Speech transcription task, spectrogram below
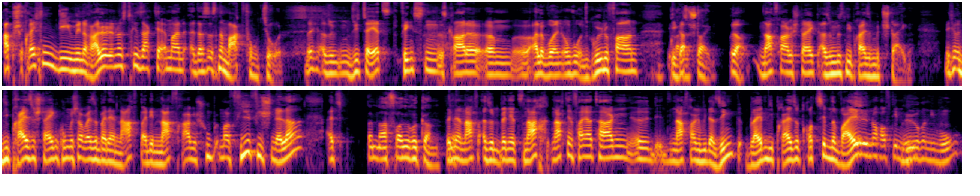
Absprechen, die Mineralölindustrie sagt ja immer, das ist eine Marktfunktion. Nicht? Also man sieht's ja jetzt, Pfingsten ist gerade, ähm, alle wollen irgendwo ins Grüne fahren. Preise steigen. Ja, Nachfrage steigt, also müssen die Preise mitsteigen. Nicht? Und die Preise steigen komischerweise bei, der Nach bei dem Nachfrageschub immer viel, viel schneller, als Beim Nachfragerückgang. wenn der nach, also wenn jetzt nach, nach den Feiertagen äh, die Nachfrage wieder sinkt, bleiben die Preise trotzdem eine Weile noch auf dem höheren Niveau.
